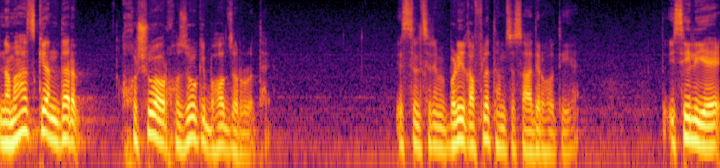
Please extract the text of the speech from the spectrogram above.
نماز کے اندر خوشو اور خضوع کی بہت ضرورت ہے۔ اس سلسلے میں بڑی غفلت ہم سے صادر ہوتی ہے۔ تو اسی لیے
